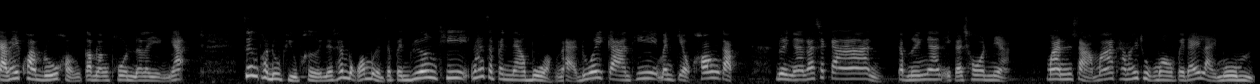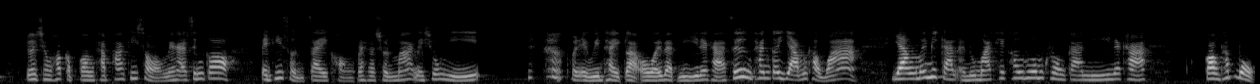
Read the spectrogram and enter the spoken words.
การให้ความรู้ของกำลังพลอะไรอย่างเงี้ยซึ่งพอดูผิวเผินเนี่ยท่านบอกว่าเหมือนจะเป็นเรื่องที่น่าจะเป็นแนวบวกนะด้วยการที่มันเกี่ยวข้องกับหน่วยงานราชการกับหน่วยงานเอกชนเนี่ยมันสามารถทำให้ถูกมองไปได้หลายมุม โดยเฉพาะกับกองทัพภาคที่2นะคะซึ่งก็เป็นที่สนใจของประชาชนมากในช่วงนี้ พลเอกวินไทยกล่าวเอาไว้แบบนี้นะคะ ซึ่งท่านก็ย้ำค่ะว่า ยังไม่มีการอนุมัติให้เข้าร่วมโครงการนี้นะคะ กองทัพบบก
